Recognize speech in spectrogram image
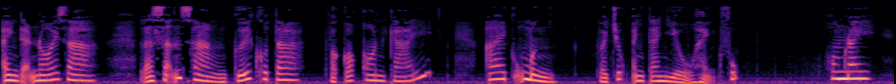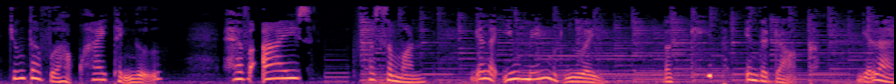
anh đã nói ra là sẵn sàng cưới cô ta và có con cái. Ai cũng mừng và chúc anh ta nhiều hạnh phúc. Hôm nay chúng ta vừa học hai thành ngữ have eyes for someone nghĩa là yêu mến một người và keep in the dark nghĩa là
